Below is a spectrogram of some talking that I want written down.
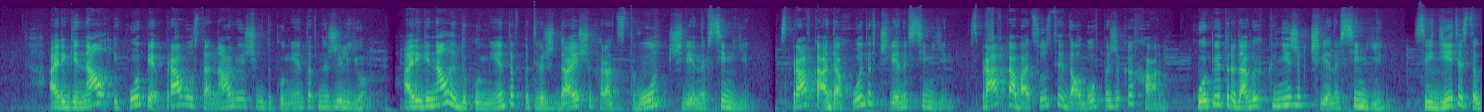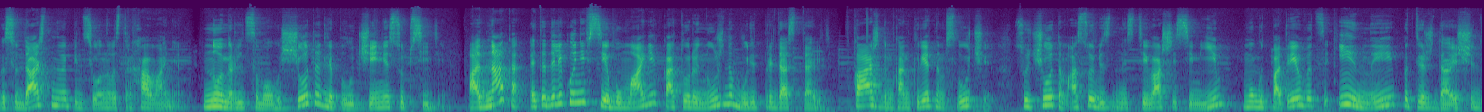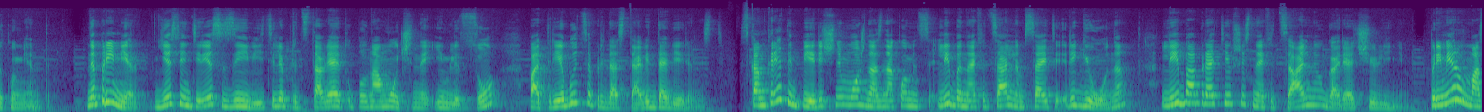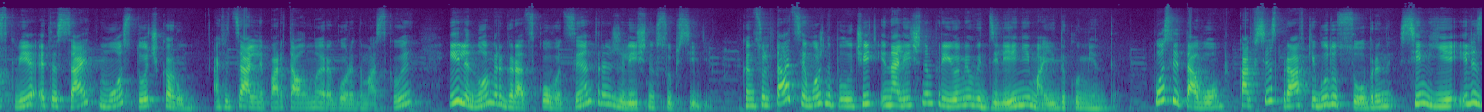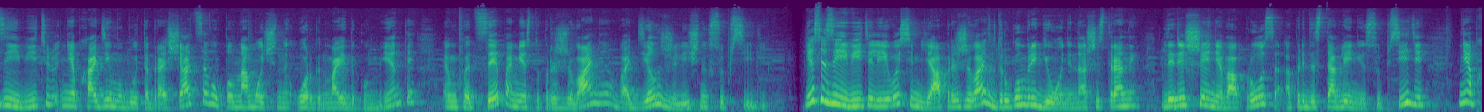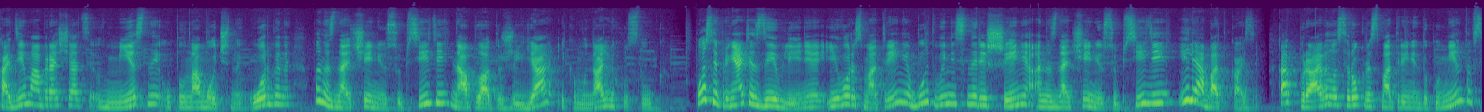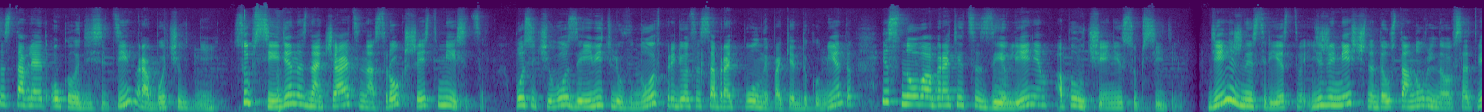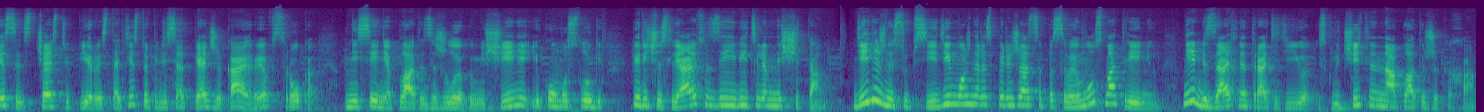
оригинал и копия правоустанавливающих документов на жилье, оригиналы документов, подтверждающих родство членов семьи, справка о доходах членов семьи, справка об отсутствии долгов по ЖКХ, копию трудовых книжек членов семьи, свидетельство государственного пенсионного страхования, номер лицевого счета для получения субсидии. Однако это далеко не все бумаги, которые нужно будет предоставить. В каждом конкретном случае с учетом особенностей вашей семьи могут потребоваться и иные подтверждающие документы. Например, если интересы заявителя представляет уполномоченное им лицо, потребуется предоставить доверенность. С конкретным перечнем можно ознакомиться либо на официальном сайте региона, либо обратившись на официальную горячую линию. К примеру, в Москве это сайт мост.ру, официальный портал мэра города Москвы или номер городского центра жилищных субсидий. Консультации можно получить и на личном приеме в отделении «Мои документы». После того, как все справки будут собраны, семье или заявителю необходимо будет обращаться в уполномоченный орган «Мои документы» МФЦ по месту проживания в отдел жилищных субсидий. Если заявитель и его семья проживают в другом регионе нашей страны, для решения вопроса о предоставлении субсидий необходимо обращаться в местные уполномоченные органы по назначению субсидий на оплату жилья и коммунальных услуг. После принятия заявления и его рассмотрения будет вынесено решение о назначении субсидии или об отказе. Как правило, срок рассмотрения документов составляет около 10 рабочих дней. Субсидия назначается на срок 6 месяцев. После чего заявителю вновь придется собрать полный пакет документов и снова обратиться с заявлением о получении субсидии. Денежные средства ежемесячно до установленного в соответствии с частью 1 статьи 155 ЖК РФ срока внесения платы за жилое помещение и ком-услуги перечисляются заявителям на счета. Денежной субсидией можно распоряжаться по своему усмотрению, не обязательно тратить ее исключительно на оплату ЖКХ.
